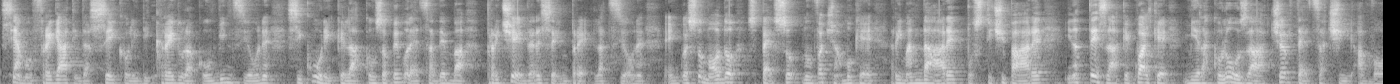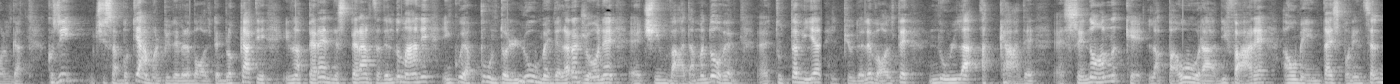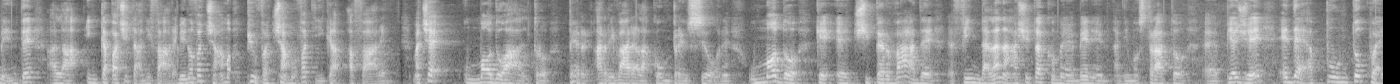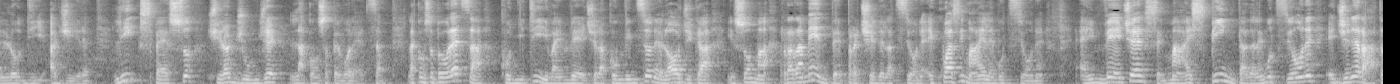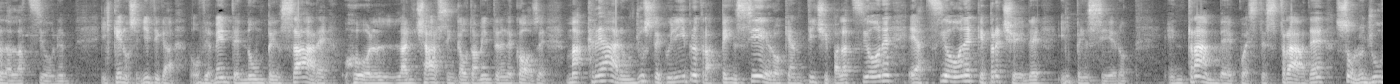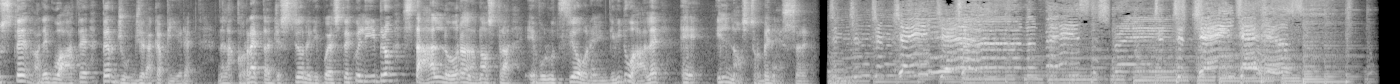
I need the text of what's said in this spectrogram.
Siamo fregati da secoli di credula convinzione, sicuri che la consapevolezza debba precedere sempre l'azione e in questo modo spesso non facciamo che rimandare, posticipare, in attesa che qualche miracolosa certezza ci avvolga. Così ci sabotiamo il più delle volte, bloccati in una perenne speranza del domani in cui appunto il lume della ragione eh, ci invada, ma dove eh, tuttavia il più delle volte nulla accade, eh, se non che la paura di fare aumenta esponenzialmente alla incapacità di fare. Meno facciamo, più facciamo fatica a fare. Ma c'è un modo altro per arrivare alla comprensione, un modo che eh, ci pervade eh, fin dalla nascita, come bene ha dimostrato eh, Piaget, ed è appunto quello di agire. Lì spesso ci raggiunge la consapevolezza. La consapevolezza cognitiva invece, la convinzione logica, insomma, raramente precede l'azione e quasi mai l'emozione. È invece, semmai, spinta dall'emozione e generata dall'azione il che non significa ovviamente non pensare o lanciarsi incautamente nelle cose, ma creare un giusto equilibrio tra pensiero che anticipa l'azione e azione che precede il pensiero. Entrambe queste strade sono giuste, adeguate per giungere a capire. Nella corretta gestione di questo equilibrio sta allora la nostra evoluzione individuale e il nostro benessere. Strange to change.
